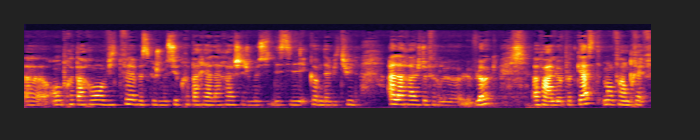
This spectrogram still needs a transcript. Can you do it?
Euh, en préparant vite fait parce que je me suis préparée à l'arrache et je me suis décidée comme d'habitude à l'arrache de faire le, le, vlog, enfin le podcast, mais enfin bref.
